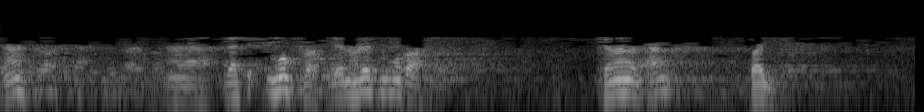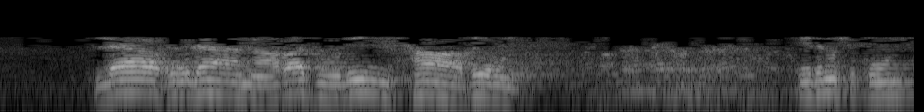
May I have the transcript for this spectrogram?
ها؟ آه. لكن مفرد لأنه ليس مضاف. تمام الآن؟ طيب. لا غلام رجل حاضر. إذا وش يكون؟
